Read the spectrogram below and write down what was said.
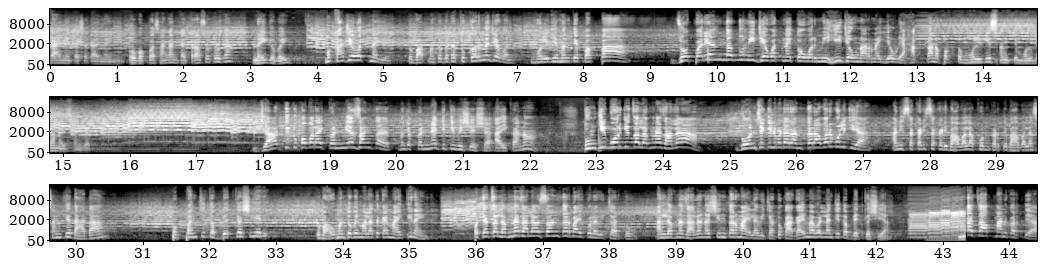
काय नाही तसं काय नाही. हो पप्पा सांगा ना काय त्रास होतोय का? नाही ग बाई. मग का जेवत नाहीये? तो बाप म्हणतो बेटा तू कर ना जेवण. मुलगी म्हणते पप्पा जोपर्यंत तुम्ही जेवत नाही तोवर मी ही जेवणार नाही. एवढ्या हक्कानं फक्त मुलगी सांगते मुलगा नाही सांगत. ज्या अर्थी खबर आहे कन्या सांगतायत. म्हणजे कन्या किती विशेष आहे ऐका ना. तुमची पोरगीचं लग्न झालं. दोनशे किलोमीटर अंतरावर मुलगी आहे. आणि सकाळी सकाळी भावाला फोन करते. भावाला सांगते दादा पप्पांची तब्येत कशी आहे रे? तो भाऊ म्हणतो बाई मला तर काही माहिती नाही. पण त्याचं लग्न झालं असन तर बायकोला विचारतो. आणि लग्न झालं नशीन तर माईला विचारतो का गाय वडिलांची तब्येत कशी आहे? अपमान करते.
